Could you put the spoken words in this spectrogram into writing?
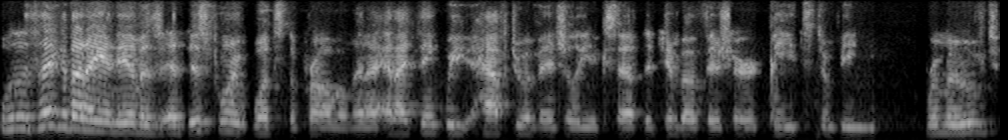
Well, the thing about A&M is at this point, what's the problem? And I, and I think we have to eventually accept that Jimbo Fisher needs to be removed.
